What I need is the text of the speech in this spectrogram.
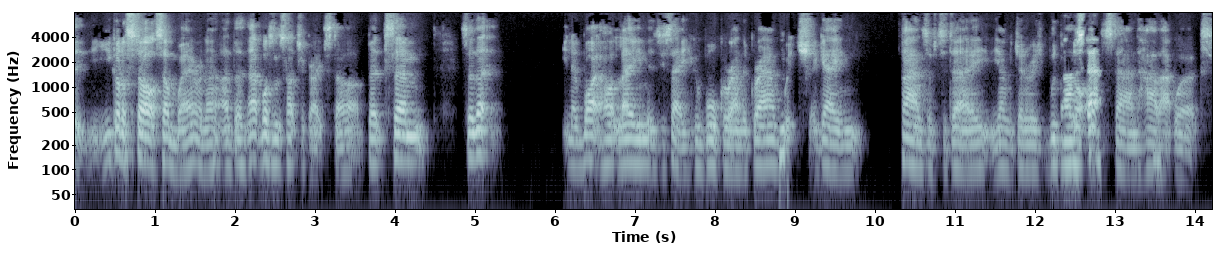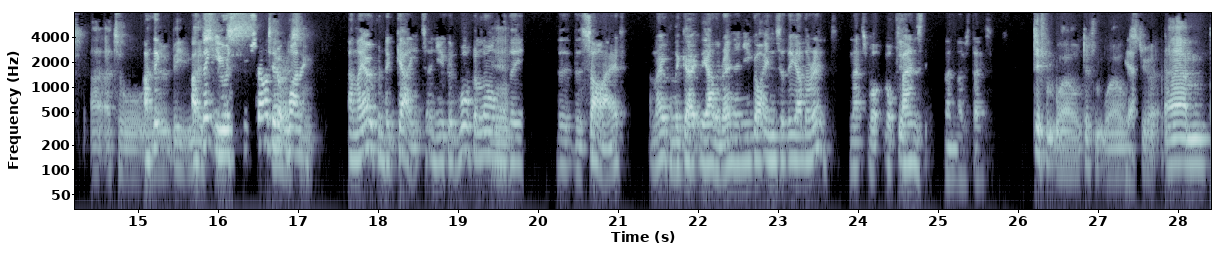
you got to start somewhere, and uh, th- that wasn't such a great start. But um, so that you know, White Hart Lane, as you say, you could walk around the ground, which again, fans of today, younger generation, would not Understand. understand how that works uh, at all. I think- it would be I think you started at one- and they opened a gate, and you could walk along Yeah. the, the the side, and they opened the gate at the other end, and you got into the other end. And that's what what fans did in those days. different world, different world, Yeah. Stewart. Um,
